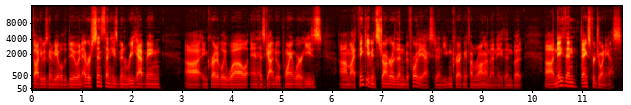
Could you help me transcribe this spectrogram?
thought he was going to be able to do. And ever since then, he's been rehabbing uh, incredibly well and has gotten to a point where he's, um, I think, even stronger than before the accident. You can correct me if I'm wrong on that, Nathan. But uh, Nathan, thanks for joining us.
